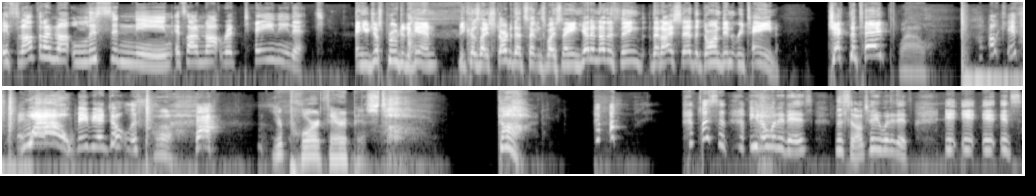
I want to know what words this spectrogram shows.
It's not that I'm not listening, it's I'm not retaining it. And you just proved it again because I started that sentence by saying yet another thing that I said that Dawn didn't retain. Check the tape. Wow. Okay. so maybe- Wow. Maybe I don't listen. You're poor therapist. God. Listen, you know what it is? Listen, I'll tell you what it is. It, it, it it's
